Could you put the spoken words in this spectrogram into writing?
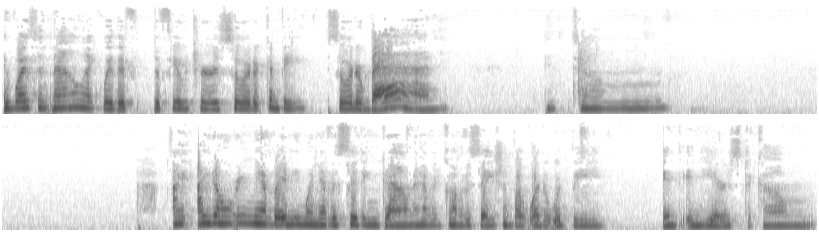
it wasn't now like where the the future is sort of can be sort of bad. It um. I, I don't remember anyone ever sitting down and having a conversation about what it would be in, in years to come.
